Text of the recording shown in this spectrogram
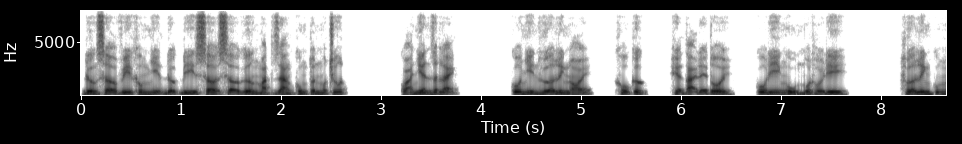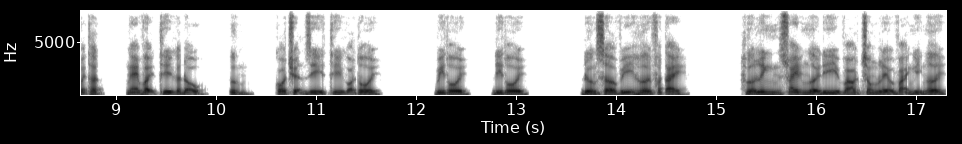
Đường sở vi không nhịn được đi sờ sờ gương mặt giang cung tuấn một chút. Quả nhiên rất lạnh. Cô nhìn hứa linh nói, khổ cực, hiện tại để tôi, cô đi ngủ một hồi đi. Hứa linh cũng mệt thật, nghe vậy thì gật đầu ừ m có chuyện gì thì gọi tôi. Bi thôi, đi thôi đường sở vĩ hơi phất tay. Hứa linh xoay người đi vào trong lều vải nghỉ ngơi.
